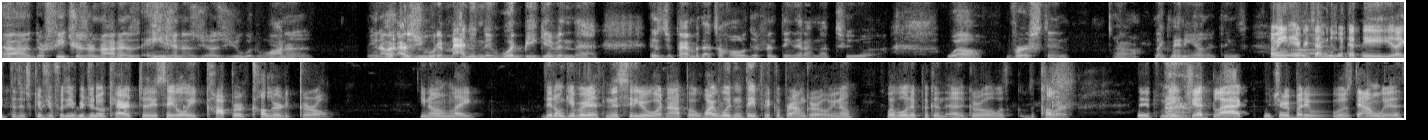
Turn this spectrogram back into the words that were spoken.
uh Their features are not as Asian as as you would want to, you know, as you would imagine they would be, given that it's Japan. But that's a whole different thing that I'm not too uh, well versed in, uh, like many other things. I mean, every time um, you look at um, the like the description for the original character, they say, "Oh, a copper-colored girl." You know, like they don't give her ethnicity or whatnot, but why wouldn't they pick a brown girl? You know, why wouldn't they pick a, a girl with the color? They made Jet black, which everybody was down with.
